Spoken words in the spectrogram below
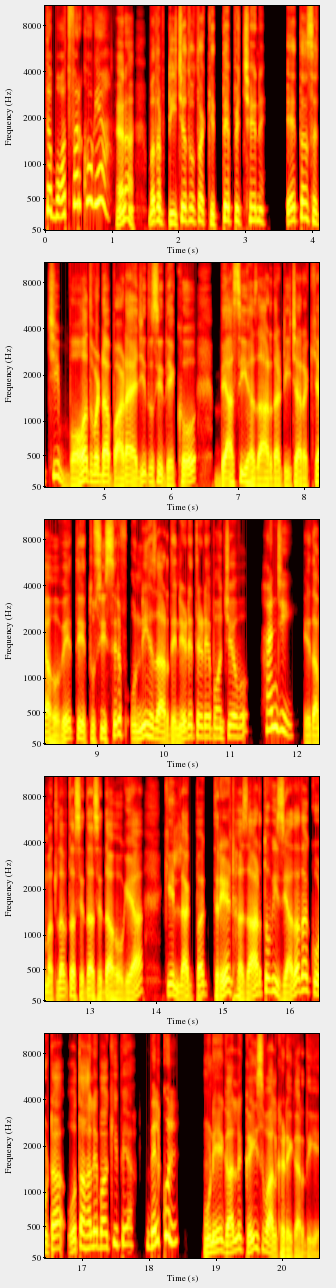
ਤਾਂ ਬਹੁਤ ਫ਼ਰਕ ਹੋ ਗਿਆ। ਹੈ ਨਾ? ਮਤਲਬ ਟੀਚੇ ਤੋਂ ਤਾਂ ਕਿੱਤੇ ਪਿੱਛੇ ਨੇ। ਇਹ ਤਾਂ ਸੱਚੀ ਬਹੁਤ ਵੱਡਾ ਪਾੜਾ ਹੈ ਜੀ ਤੁਸੀਂ ਦੇਖੋ 82000 ਦਾ ਟੀਚਾ ਰੱਖਿਆ ਹੋਵੇ ਤੇ ਤੁਸੀਂ ਸਿਰਫ 19000 ਦੇ ਨੇੜੇ ਤੇੜੇ ਪਹੁੰਚੇ ਹੋਵੋ। ਹਾਂਜੀ। ਇਹਦਾ ਮਤਲਬ ਤਾਂ ਸਿੱਧਾ ਸਿੱਧਾ ਹੋ ਗਿਆ ਕਿ ਲਗਭਗ 63000 ਤੋਂ ਵੀ ਜ਼ਿਆਦਾ ਦਾ ਕੋਟਾ ਉਹ ਤਾਂ ਹਾਲੇ ਬਾਕੀ ਪਿਆ। ਬਿਲਕੁਲ। ਹੁਣ ਇਹ ਗੱਲ ਕਈ ਸਵਾਲ ਖੜੇ ਕਰਦੀ ਏ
